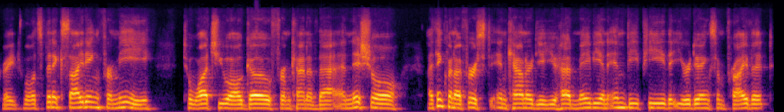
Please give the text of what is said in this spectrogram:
Great. Well, it's been exciting for me to watch you all go from kind of that initial. I think when I first encountered you, you had maybe an MVP that you were doing some private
